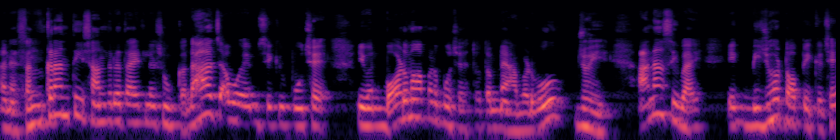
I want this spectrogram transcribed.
અને સંક્રાંતિ સાંદ્રતા એટલે શું? કદાચ આવો એમસીક્યુ પૂછે ઇવન બોર્ડમાં પણ પૂછે, તો તમને આવડવું જોઈએ. આના સિવાય એક બીજો ટોપિક છે,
